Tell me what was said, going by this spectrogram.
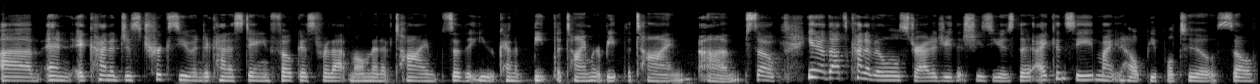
um, and it kind of just tricks you into kind of staying focused for that moment of time so that you kind of beat the timer, beat the time. Um, so, you know, that's kind of a little strategy that she's used that I can see might help people too. So,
